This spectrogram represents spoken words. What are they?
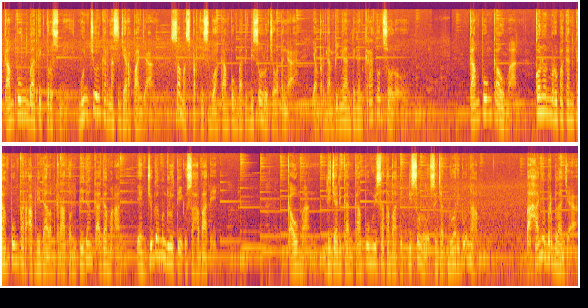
Kampung Batik Trusmi muncul karena sejarah panjang, sama seperti sebuah kampung batik di Solo, Jawa Tengah yang berdampingan dengan Keraton Solo. Kampung Kauman konon merupakan kampung para abdi dalam keraton bidang keagamaan yang juga menggeluti usaha batik. Kauman dijadikan kampung wisata batik di Solo sejak 2006. Tak hanya berbelanja,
